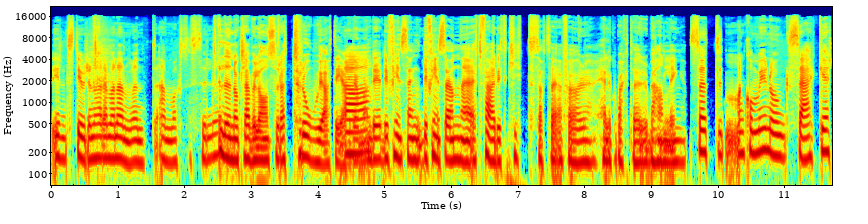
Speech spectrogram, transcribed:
i studien hade man använt amoxicillin. Linoklavulansyra tror jag att det är. Ja. Det, det, finns, en, det finns en, ett färdigt kit så att säga för helikobakterbehandling. Så att man kommer ju nog säkert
